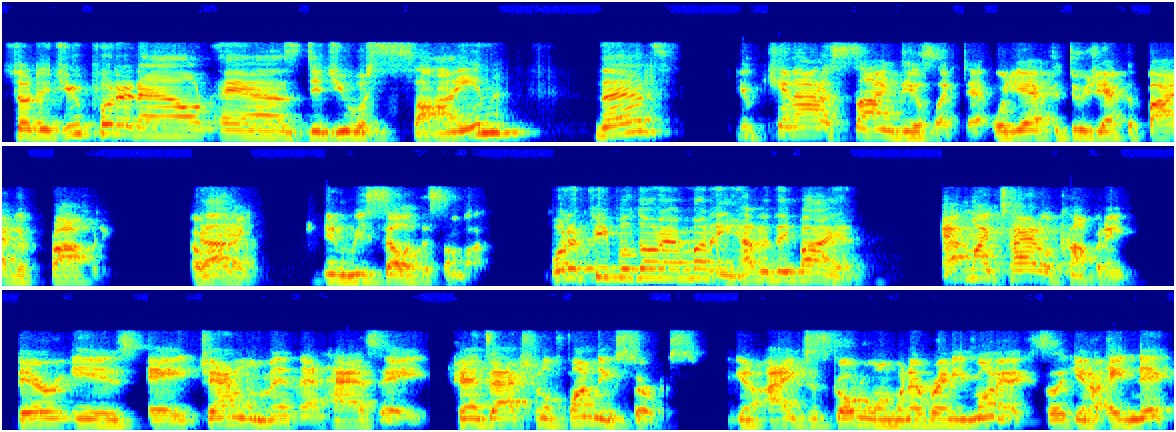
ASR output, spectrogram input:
So did you put it out as, did you assign that? You cannot assign deals like that. What you have to do is you have to buy the property. Okay. And resell it to somebody. What if people don't have money? How do they buy it? At my title company, there is a gentleman that has a transactional funding service. You know, I just go to him whenever I need money. I just like, you know, hey Nick,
